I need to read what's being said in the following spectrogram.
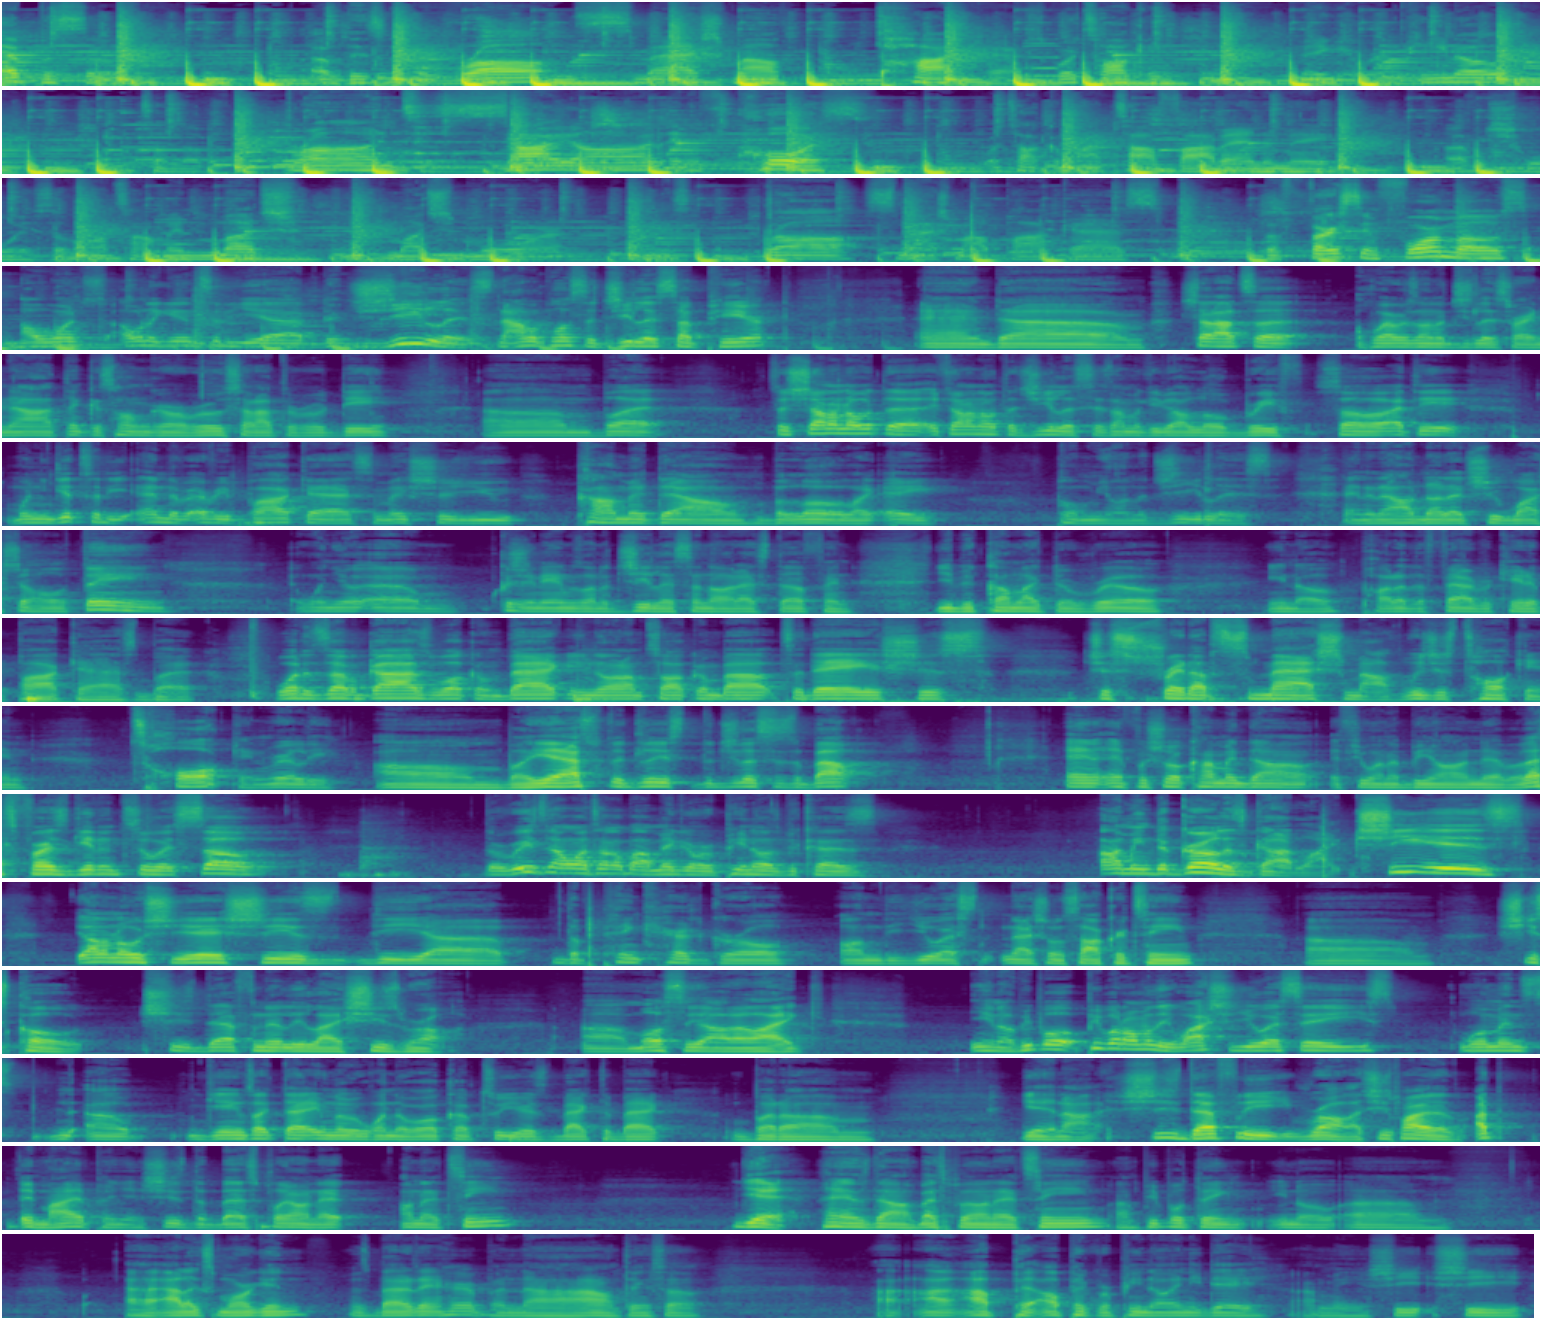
episode of this Raw Smash Mouth podcast. We're talking Megan Rapinoe to LeBron to Zion, and of course, we're talking my top five anime of choice of all time, and much, much more on this Raw Smash Mouth podcast. But first and foremost, I want I want to get into the uh, the G list. Now I'm gonna post the G list up here, and um, shout out to whoever's on the G list right now. I think it's Homegirl Rue. Shout out to Rudy. Um, but so y'all don't know what the if y'all don't know what the G list is, I'm gonna give y'all a little brief. So at the when you get to the end of every podcast, make sure you comment down below like, "Hey, put me on the G list," and then I'll know that you watched the whole thing when you're um because your name's on the G list and all that stuff, and you become like the real, you know, part of the fabricated podcast. But what is up, guys? Welcome back. You know what I'm talking about. Today it's just just straight up smash mouth. We just talking, talking really. Um, but yeah, that's what the list, the G list is about. And, and for sure, comment down if you want to be on there. But let's first get into it. So the reason I want to talk about Megan Rapinoe is because I mean the girl is godlike. She is y'all don't know who she is. She's the uh, the pink haired girl on the U.S. national soccer team. Um, she's cold. She's definitely like she's raw. Uh, most of y'all are like, you know, people people don't really watch the USA's women's uh, games like that, even though we won the World Cup two years back to back. But um, yeah, nah, she's definitely raw. She's probably, in my opinion, she's the best player on that on that team. Yeah, hands down, best player on that team. Um, people think you know um, uh, Alex Morgan is better than her, but nah, I don't think so. I, I I'll pick, I'll pick Rapinoe any day. I mean, she she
